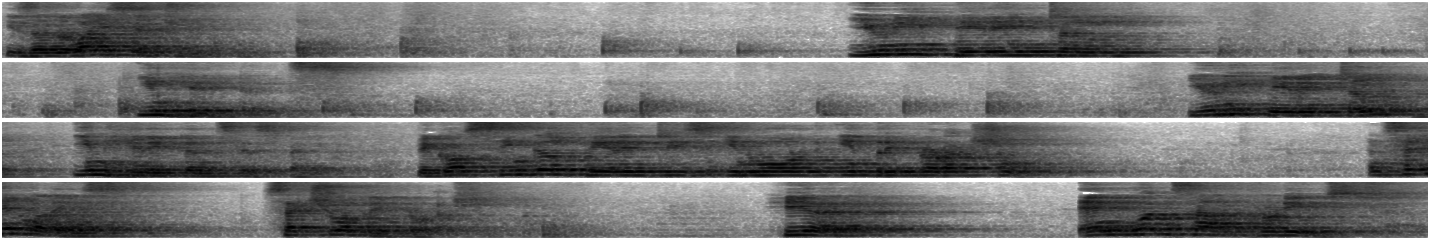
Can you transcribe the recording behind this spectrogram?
is otherwise said to be uniparental inheritance. Uniparental inheritance as well because single parent is involved in reproduction. And second one is sexual reproduction. Here, young ones are produced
